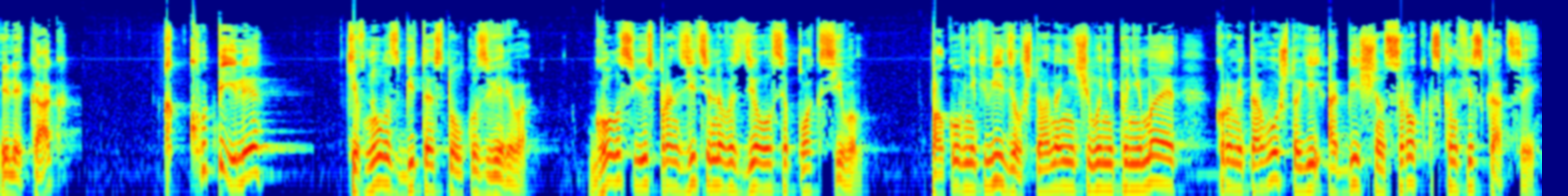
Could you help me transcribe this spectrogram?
или как? Купили, кивнула сбитая с толку Зверева. Голос ее из пронзительного сделался плаксивым. Полковник видел, что она ничего не понимает, кроме того, что ей обещан срок с конфискацией.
